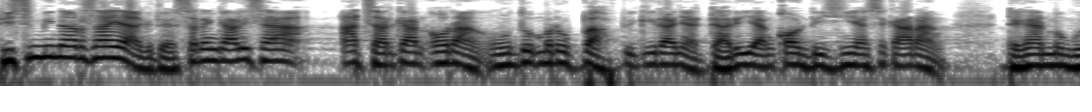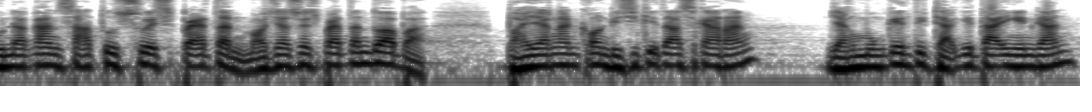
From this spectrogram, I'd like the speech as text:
Di seminar saya gitu ya, sering kali saya ajarkan orang untuk merubah pikirannya dari yang kondisinya sekarang dengan menggunakan satu Swiss pattern. Maksudnya Swiss pattern itu apa? Bayangan kondisi kita sekarang yang mungkin tidak kita inginkan.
